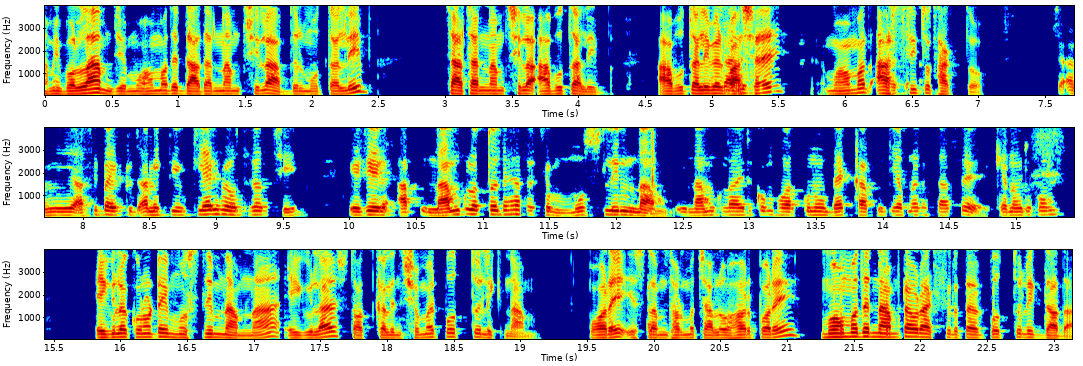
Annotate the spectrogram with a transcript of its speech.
আমি বললাম যে মোহাম্মদের দাদার নাম ছিল আব্দুল মুত্তালিব, চাচার নাম ছিল আবু তালিব। আবু তালিবের আচ্ছা বাসায় মুহাম্মদ আচ্ছা, আশ্রিত থাকতো। আচ্ছা আমি আসিফ ভাই একটু আমি একটু ক্লিয়ারিফাই হতে চাচ্ছি। এই যে নামগুলো তো দেখা যাচ্ছে মুসলিম নাম। এই নামগুলা এরকম হওয়ার কোনো ব্যাখ্যা আপনি কি আপনার কাছে আছে? কেন এরকম? এগুলা কোনটাই মুসলিম নাম না। এগুলা তৎকালীন সময়ের পৌত্তলিক নাম। পরে ইসলাম আচ্ছা, ধর্ম চালু হওয়ার পরে মুহাম্মদের নামটাও রাখছিল তার পৌত্তলিক দাদা।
